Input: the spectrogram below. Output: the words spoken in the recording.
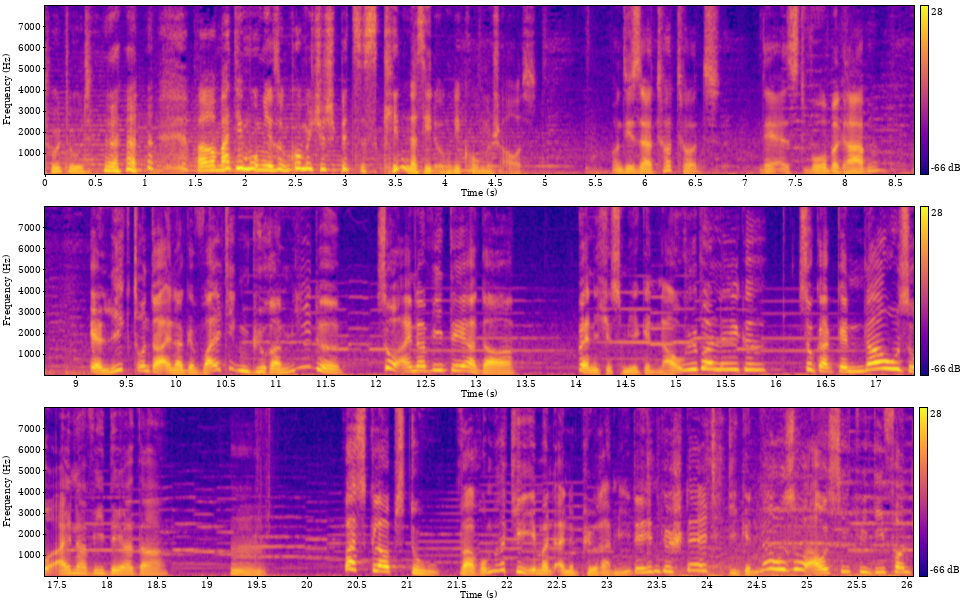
tut, tut. Warum hat die Mumie so ein komisches spitzes Kinn? Das sieht irgendwie komisch aus. Und dieser Tutut, der ist wo begraben? Er liegt unter einer gewaltigen Pyramide, so einer wie der da. Wenn ich es mir genau überlege, sogar genauso einer wie der da. Hm, Was glaubst du? Warum hat hier jemand eine Pyramide hingestellt, die genauso aussieht wie die von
